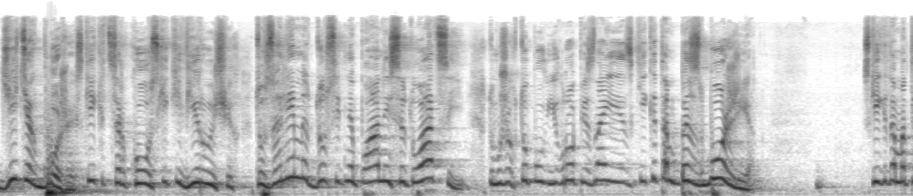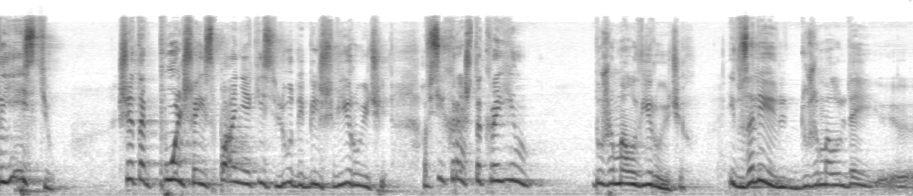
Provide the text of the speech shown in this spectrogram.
дітях Божих, скільки церков, скільки віруючих, то взагалі ми в досить непоганій ситуації. Тому що хто був в Європі, знає, скільки там безбожжя, скільки там атеїстів. Ще так Польща, Іспанія, якісь люди більш віруючі. А всіх решта країн дуже мало віруючих. І взагалі дуже мало людей е,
